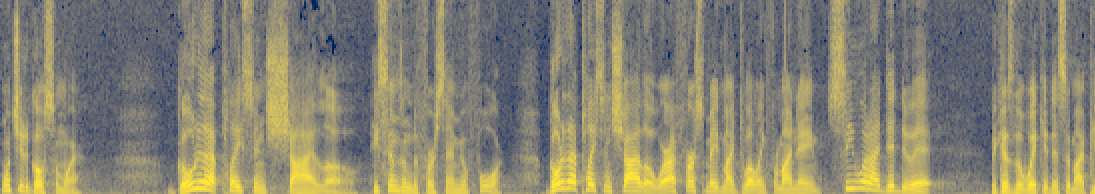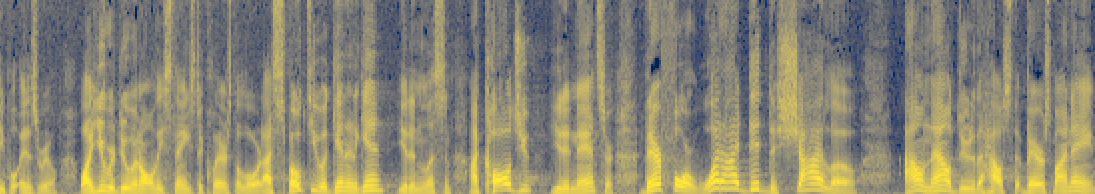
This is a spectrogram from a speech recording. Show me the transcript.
I want you to go somewhere. Go to that place in Shiloh. He sends them to 1 Samuel 4. Go to that place in Shiloh where I first made my dwelling for my name. See what I did to it because of the wickedness of my people Israel. While you were doing all these things, declares the Lord. I spoke to you again and again. You didn't listen. I called you. You didn't answer. Therefore, what I did to Shiloh, I'll now do to the house that bears my name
